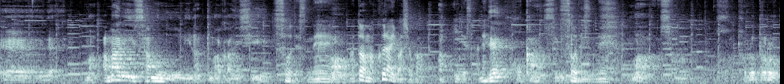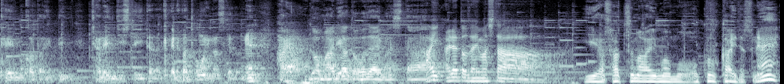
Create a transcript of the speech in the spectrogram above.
えーまあ、あまり寒になってもあかんし。そうですね、あ。とはまあ暗い場所がいいですかね。で保管する。そうですね。まあそのトロトロ系の方いっぺんチャレンジしていただければと思いますけどね。はいどうもありがとうございました。はいありがとうございました。いやさつまいもも奥深いですね。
